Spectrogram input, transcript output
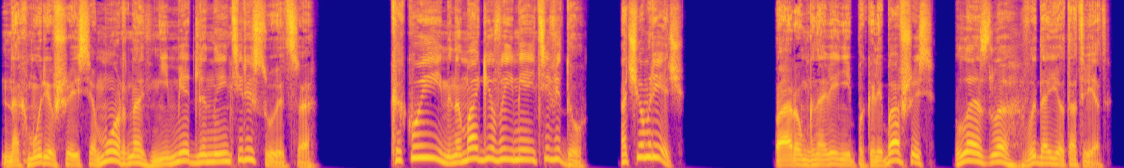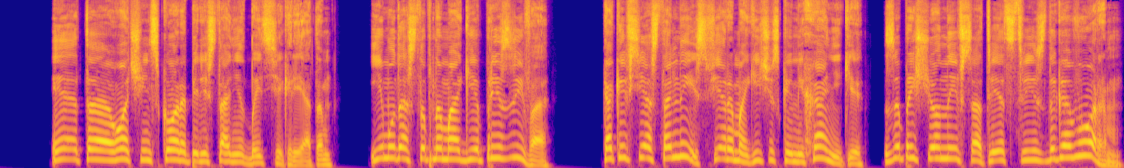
Нахмурившаяся Морна немедленно интересуется. «Какую именно магию вы имеете в виду? О чем речь?» Пару мгновений поколебавшись, Лезла выдает ответ. «Это очень скоро перестанет быть секретом. Ему доступна магия призыва, как и все остальные сферы магической механики, запрещенные в соответствии с договором.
